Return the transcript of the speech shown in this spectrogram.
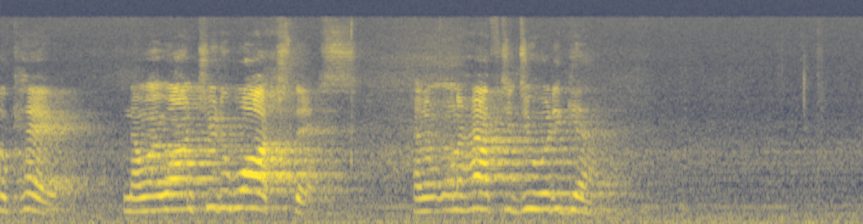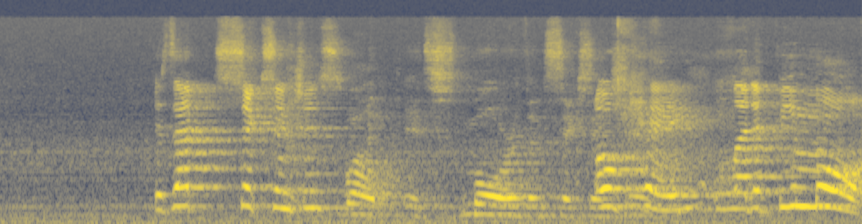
Okay, now I want you to watch this. I don't want to have to do it again. Is that six inches? Well, it's more than six inches. Okay, let it be more.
